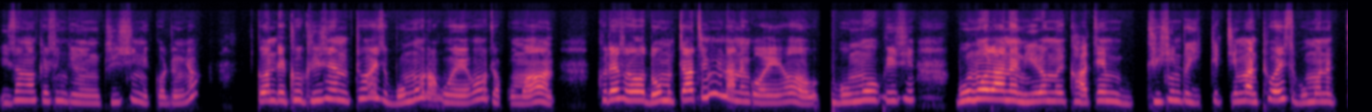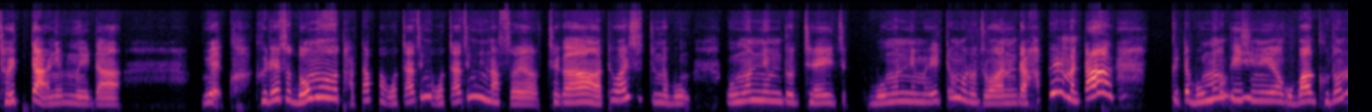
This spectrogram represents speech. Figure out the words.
이상하게 생긴 귀신이 있거든요. 그런데 그 귀신은 트와이스 모모라고 해요. 자꾸만. 그래서 너무 짜증이 나는 거예요. 모모 귀신 모모라는 이름을 가진 귀신도 있겠지만 트와이스 모모는 절대 아닙니다. 왜 그래서 너무 답답하고 짜증나고 짜증이 났어요. 제가 트와이스 중에 모, 모모님도 제 모모님을 1등으로 좋아하는데 하필이면 딱 그때 모모 귀신이라고 막 그러는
